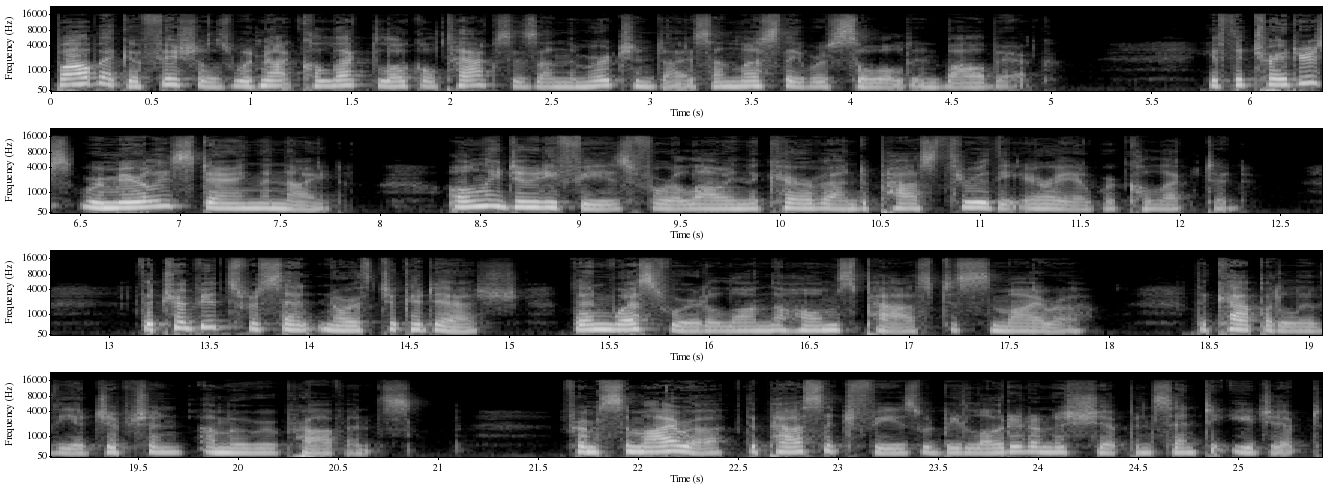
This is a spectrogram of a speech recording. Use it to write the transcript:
Baalbek officials would not collect local taxes on the merchandise unless they were sold in Baalbek. If the traders were merely staying the night, only duty fees for allowing the caravan to pass through the area were collected. The tributes were sent north to Kadesh, then westward along the Homs Pass to Smyra, the capital of the Egyptian Amurru province. From Samira, the passage fees would be loaded on a ship and sent to Egypt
